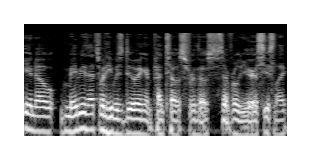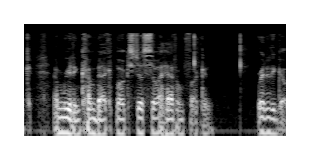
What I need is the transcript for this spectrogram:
you know, maybe that's what he was doing in Pentos for those several years. He's like, "I'm reading comeback books just so I have them fucking ready to go."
